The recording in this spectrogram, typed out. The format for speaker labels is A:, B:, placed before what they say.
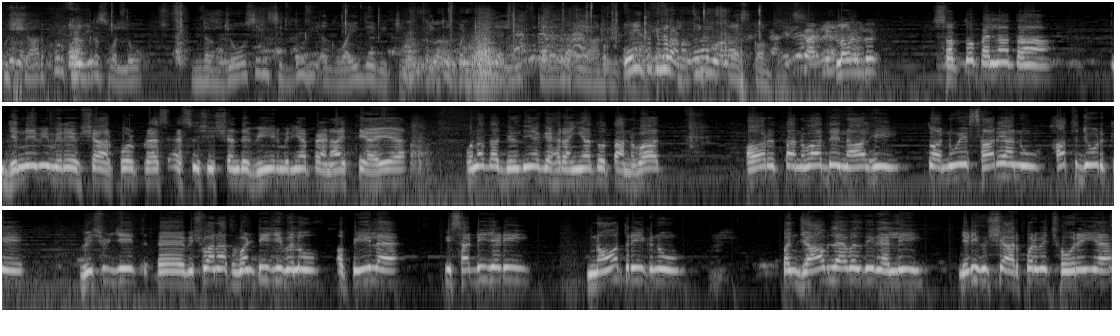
A: ਹੁਸ਼ਿਆਰਪੁਰ ਕਾਂਗਰਸ ਵੱਲੋਂ ਨਵਜੋਤ ਸਿੰਘ ਸਿੱਧੂ ਦੀ ਅਗਵਾਈ ਦੇ ਵਿੱਚ ਇੱਕ ਵੱਡੀ ਰੈਲੀ ਕਰਨ ਦਾ ਐਲਾਨ ਕੀਤਾ। ਪ੍ਰੈਸ ਕਾਨਫਰੰਸ
B: ਸਭ ਤੋਂ ਪਹਿਲਾਂ ਤਾਂ ਜਿੰਨੇ ਵੀ ਮੇਰੇ ਹੁਸ਼ਿਆਰਪੁਰ ਪ੍ਰੈਸ ਐਸੋਸੀਏਸ਼ਨ ਦੇ ਵੀਰ ਮੇਰੀਆਂ ਭੈਣਾਂ ਇੱਥੇ ਆਏ ਆ ਉਹਨਾਂ ਦਾ ਦਿਲ ਦੀਆਂ ਗਹਿਰਾਈਆਂ ਤੋਂ ਧੰਨਵਾਦ। ਔਰ ਧੰਨਵਾਦ ਦੇ ਨਾਲ ਹੀ ਤੁਹਾਨੂੰ ਇਹ ਸਾਰਿਆਂ ਨੂੰ ਹੱਥ ਜੋੜ ਕੇ ਵਿਸ਼ਵਜੀਤ ਵਿਸ਼ਵਾਨਾਥ ਵੰਟੀ ਜੀ ਵੱਲੋਂ ਅਪੀਲ ਹੈ ਕਿ ਸਾਡੀ ਜਿਹੜੀ 9 ਤਰੀਕ ਨੂੰ ਪੰਜਾਬ ਲੈਵਲ ਦੀ ਰੈਲੀ ਜਿਹੜੀ ਹੁਸ਼ਿਆਰਪੁਰ ਵਿੱਚ ਹੋ ਰਹੀ ਹੈ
